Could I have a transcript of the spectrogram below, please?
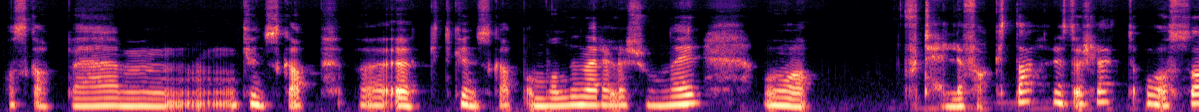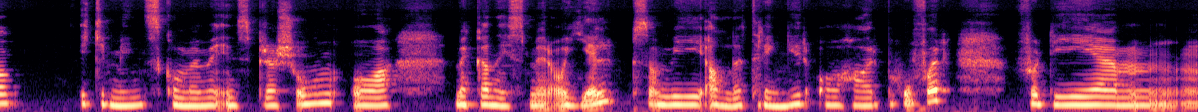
å skape mm, kunnskap, økt kunnskap om vold i nære relasjoner og fortelle fakta, rett og slett. Og også ikke minst komme med inspirasjon og mekanismer og hjelp som vi alle trenger og har behov for. Fordi um,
